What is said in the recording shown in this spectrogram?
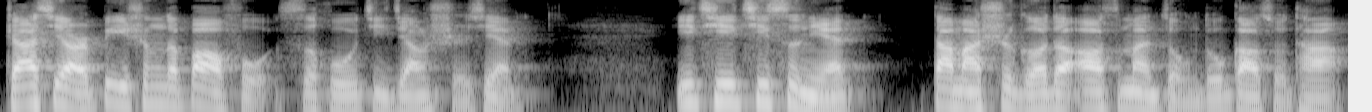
扎希尔毕生的抱负似乎即将实现。1774年，大马士革的奥斯曼总督告诉他。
